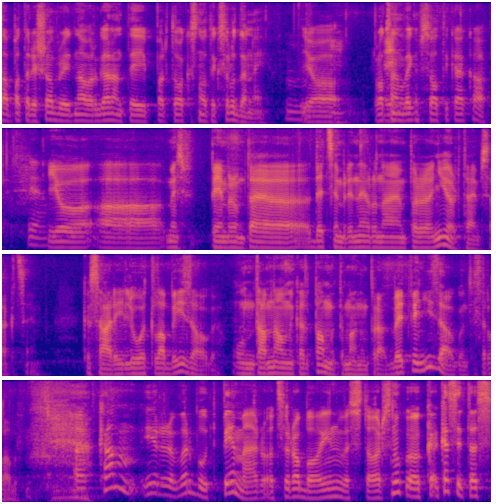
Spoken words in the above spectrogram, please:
Tāpat arī šobrīd nav ar garantiju par to, kas notiks rudenī. Mm. Jo procentu likmes vēl tikai kāpj. Jo uh, mēs, piemēram, decembrī nerunājam par New York Times akcijiem kas arī ļoti labi izauga. Un tam nav nekāda pamata, manuprāt, bet viņi izauga un tas ir labi. Kam ir varbūt piemērots robo investors? Nu, kas ir tas,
